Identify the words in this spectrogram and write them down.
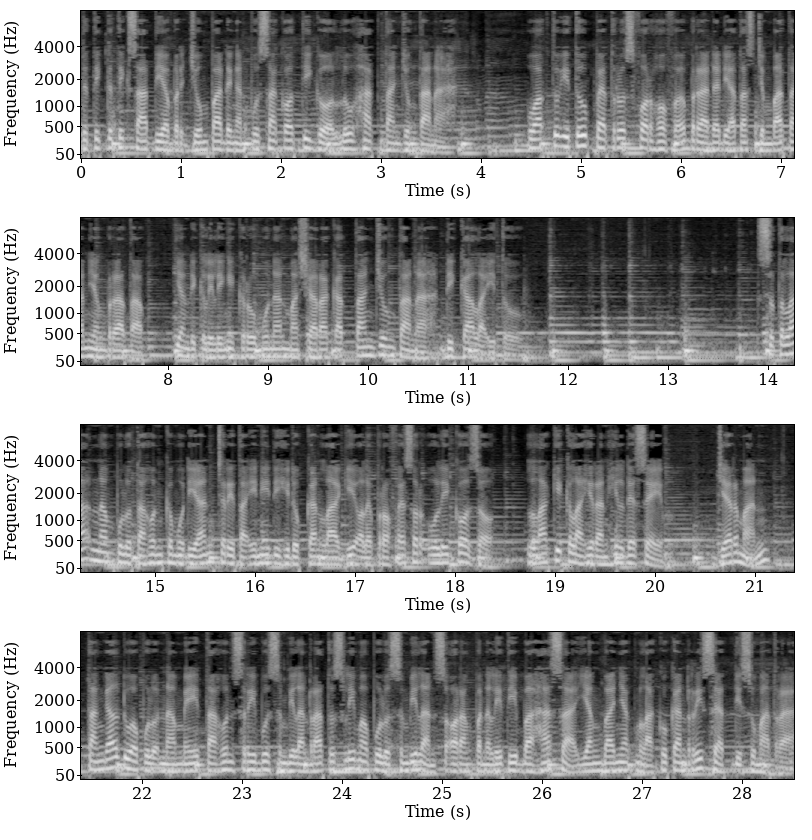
detik-detik saat dia berjumpa dengan Pusako Tigo Luhak Tanjung Tanah. Waktu itu Petrus Vorhoeven berada di atas jembatan yang beratap, yang dikelilingi kerumunan masyarakat Tanjung Tanah di kala itu. Setelah 60 tahun kemudian cerita ini dihidupkan lagi oleh Profesor Uli Kozo, lelaki kelahiran Hildesheim, Jerman, tanggal 26 Mei tahun 1959 seorang peneliti bahasa yang banyak melakukan riset di Sumatera.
